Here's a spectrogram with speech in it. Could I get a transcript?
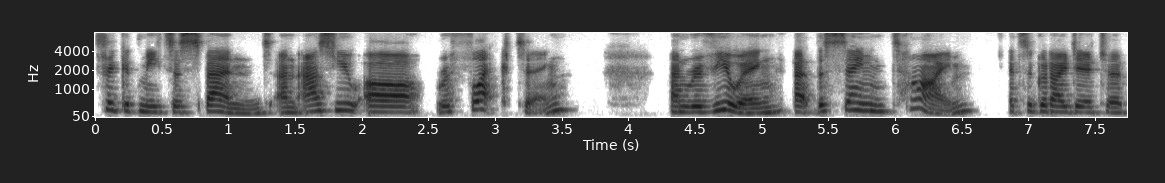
triggered me to spend? And as you are reflecting and reviewing at the same time, it's a good idea to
